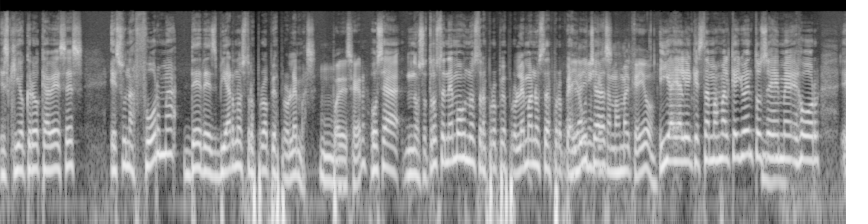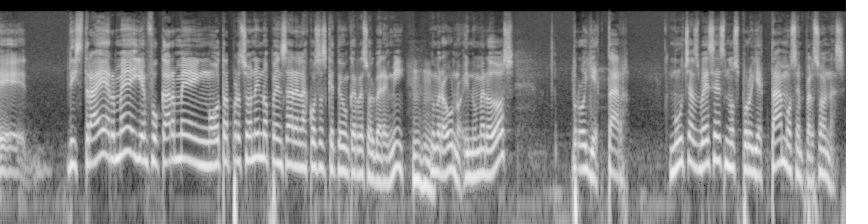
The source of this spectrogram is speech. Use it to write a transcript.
es que yo creo que a veces es una forma de desviar nuestros propios problemas. Mm. Puede ser. O sea, nosotros tenemos nuestros propios problemas, nuestras propias Hay alguien que luchas. está más mal que yo. Y hay alguien que está más mal que yo, entonces es mejor eh, distraerme y enfocarme en otra persona y no pensar en las cosas que tengo que resolver en mí. Número uno. Y número dos, proyectar. Muchas veces nos proyectamos en personas.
